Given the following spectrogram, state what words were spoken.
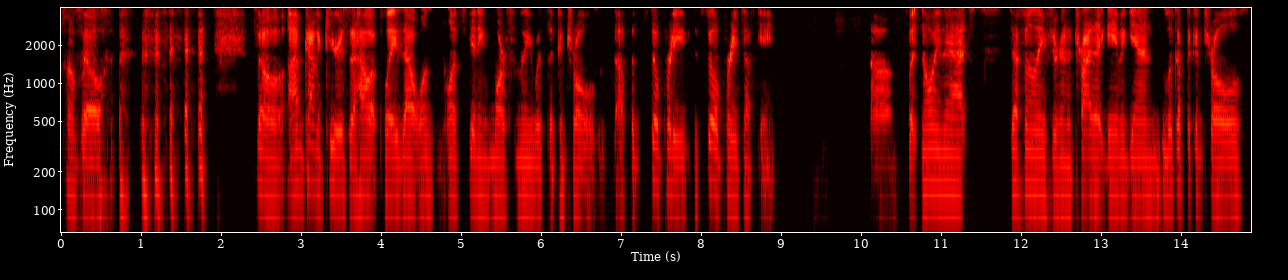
Sounds so, like so I'm kind of curious of how it plays out once, once getting more familiar with the controls and stuff. But it's still pretty, it's still a pretty tough game. Um, but knowing that, definitely, if you're going to try that game again, look up the controls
